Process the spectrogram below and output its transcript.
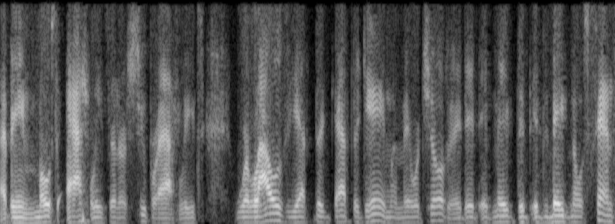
I mean, most athletes that are super athletes were lousy at the at the game when they were children. It it, it made it, it made no sense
